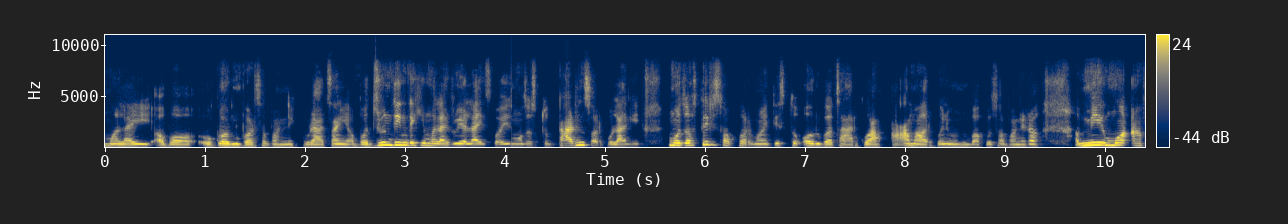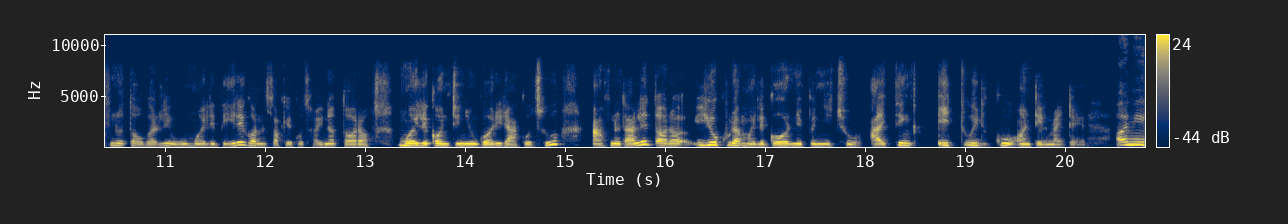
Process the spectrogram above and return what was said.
मलाई अब गर्नुपर्छ भन्ने कुरा चाहिँ अब जुन दिनदेखि मलाई रियलाइज भयो म जस्तो प्यारेन्ट्सहरूको लागि म जसरी सफर भएँ त्यस्तो अरू बच्चाहरूको आमाहरू पनि हुनुभएको छ भनेर। मे म आफ्नो तवरले हो मैले धेरै गर्न सकेको छैन तर मैले कन्टिन्यू गरिरहेको छु आफ्नो तालले। तर यो कुरा मैले गर्ने पनि छु। I think it will go until my death अनि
